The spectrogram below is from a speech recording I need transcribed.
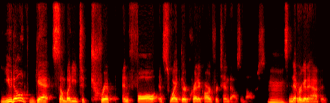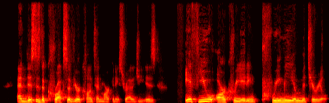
You don't get somebody to trip and fall and swipe their credit card for $10,000. Mm. It's never going to happen. And this is the crux of your content marketing strategy is if you are creating premium material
